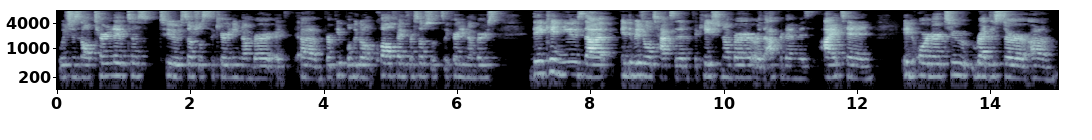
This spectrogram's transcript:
which is an alternative to, to social security number um, for people who don't qualify for social security numbers, they can use that individual tax identification number, or the acronym is ITIN in order to register um,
